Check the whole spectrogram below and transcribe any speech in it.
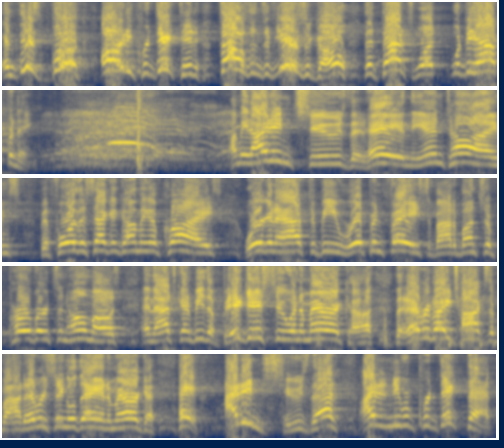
And this book already predicted thousands of years ago that that's what would be happening. I mean, I didn't choose that, hey, in the end times, before the second coming of Christ, we're going to have to be ripping face about a bunch of perverts and homos, and that's going to be the big issue in America that everybody talks about every single day in America. Hey, I didn't choose that. I didn't even predict that.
